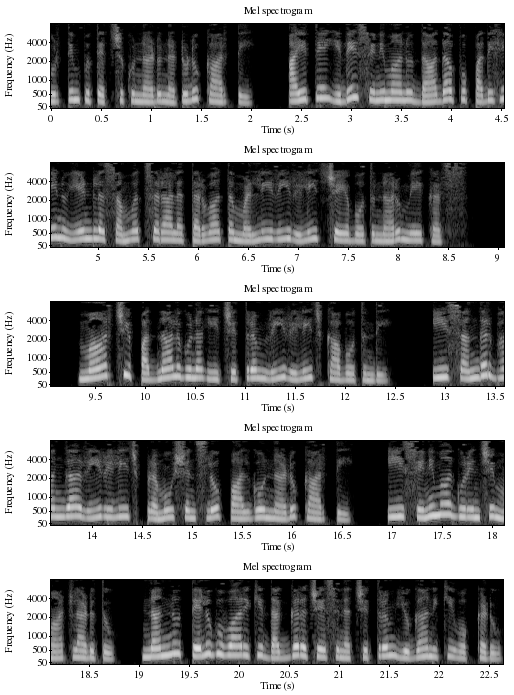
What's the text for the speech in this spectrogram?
గుర్తింపు తెచ్చుకున్నాడు నటుడు కార్తీ. అయితే ఇదే సినిమాను దాదాపు పదిహేను ఏండ్ల సంవత్సరాల తర్వాత మళ్ళీ రీ రిలీజ్ చేయబోతున్నారు మేకర్స్. మార్చి పద్నాలుగున ఈ చిత్రం రీ రిలీజ్ కాబోతుంది. ఈ సందర్భంగా రీ రిలీజ్ ప్రమోషన్స్లో పాల్గొన్నాడు కార్తీ. ఈ సినిమా గురించి మాట్లాడుతూ నన్ను తెలుగువారికి దగ్గర చేసిన చిత్రం యుగానికి ఒక్కడు.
